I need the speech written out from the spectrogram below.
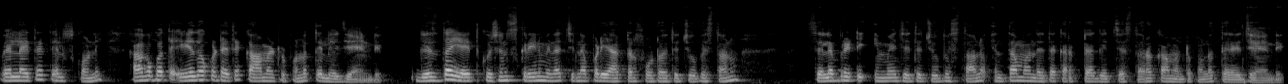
వెళ్ళైతే తెలుసుకోండి. కాకపోతే ఏదో ఒకటి అయితే కామెంట్ రూపంలో తెలియజేయండి. Guess the eighth question screen మీద చిన్నప్పటి యాక్టర్ ఫోటో అయితే చూపిస్తాను. సెలబ్రిటీ ఇమేజ్ అయితే చూపిస్తాను. ఎంతమంది అయితే కరెక్ట్గా గెట్ చేస్తారో కామెంట్ రూపంలో తెలియజేయండి.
